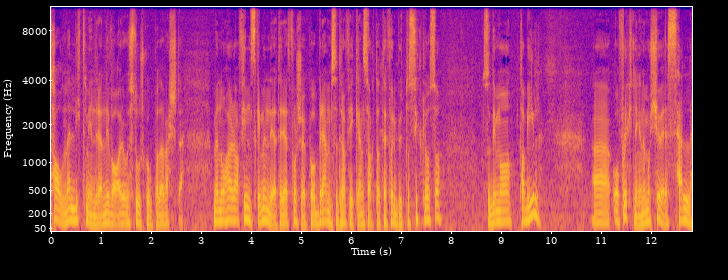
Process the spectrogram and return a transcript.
tallene er litt mindre enn de var over Storskog på det verste. Men nå har da finske myndigheter i et forsøk på å bremse trafikken sagt at det er forbudt å sykle også. Så de må ta bil. Eh, og flyktningene må kjøre selv.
